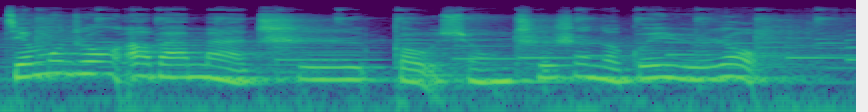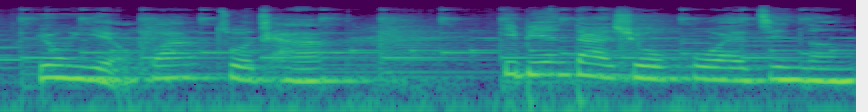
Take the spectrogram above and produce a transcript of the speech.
节目中，奥巴马吃狗熊吃剩的鲑鱼肉，用野花做茶，一边大秀户外技能，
